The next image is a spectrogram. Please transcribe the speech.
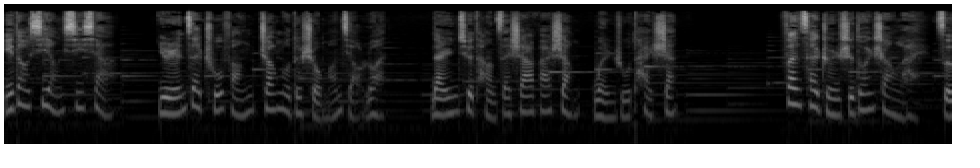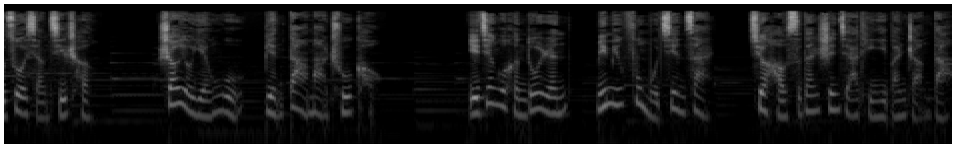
一到夕阳西下，女人在厨房张罗的手忙脚乱。男人却躺在沙发上稳如泰山，饭菜准时端上来则坐享其成，稍有延误便大骂出口。也见过很多人明明父母健在，却好似单身家庭一般长大。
